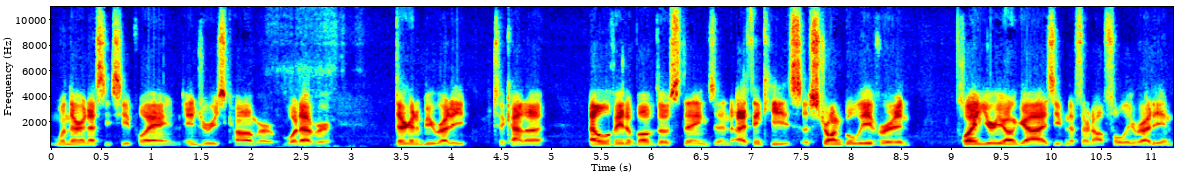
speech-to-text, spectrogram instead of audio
when they're in SEC play and injuries come or whatever, they're going to be ready to kind of elevate above those things. And I think he's a strong believer in playing your young guys, even if they're not fully ready. And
